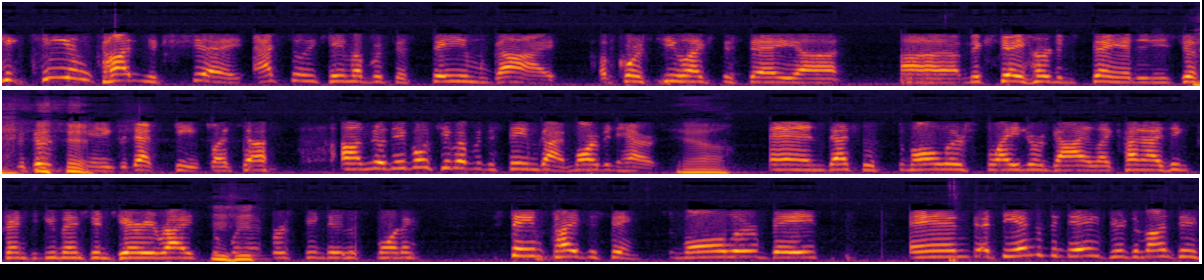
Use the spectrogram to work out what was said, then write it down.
Key, Key and Todd McShay actually came up with the same guy. Of course, Key likes to say uh, uh, McShay heard him say it, and he's just regurgitating. but that's Key. But uh, um, no, they both came up with the same guy, Marvin Harris Yeah. and that's a smaller, slighter guy. Like kind of, I think Trent, did you mention Jerry Rice when I first came in this morning? Same type of thing, smaller base. And at the end of the day, if you're DeVonta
